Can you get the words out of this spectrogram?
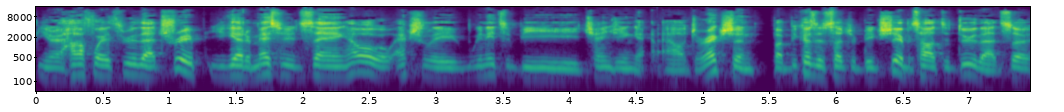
you know, halfway through that trip, you get a message saying, "Oh, actually, we need to be changing our direction." But because it's such a big ship, it's hard to do that. So,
